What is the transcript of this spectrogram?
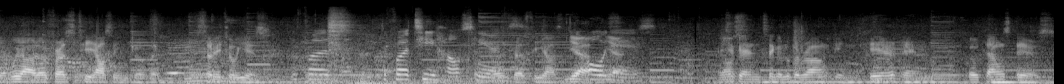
Yeah, we are the first tea house in Joburg. 32 years. The first, the first tea house here. The First tea house. Yeah. Oh yeah. yes. And you can take a look around in here and go downstairs.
